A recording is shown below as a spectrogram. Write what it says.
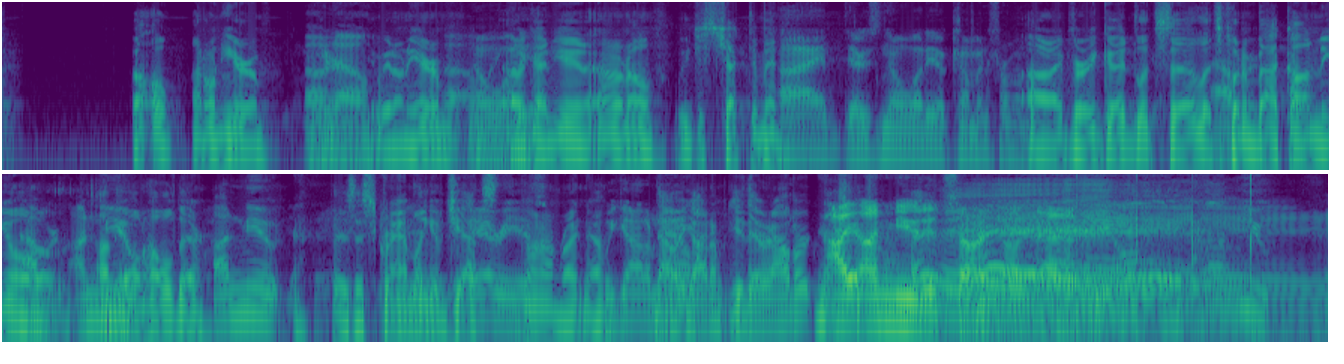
Uh oh, I don't hear him. Oh no. We don't hear him. No I don't, I don't know. We just checked him in. I, there's no audio coming from him. All right, very good. Let's uh, let's put him back on the old Albert, on the old hold there. Unmute. There's a scrambling of jets There he is. going on right now. We got him Now we got him. You there, Albert? I unmuted. Sorry about that. Unmute.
